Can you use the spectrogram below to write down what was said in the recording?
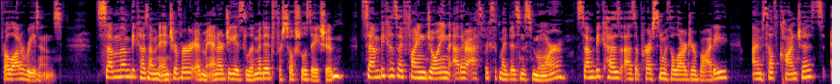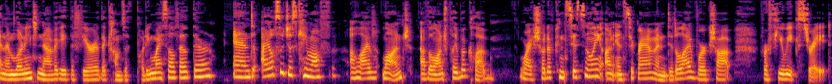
for a lot of reasons. Some of them because I'm an introvert and my energy is limited for socialization. Some because I find joy in other aspects of my business more. Some because as a person with a larger body, I'm self-conscious and I'm learning to navigate the fear that comes with putting myself out there. And I also just came off a live launch of the Launch Playbook Club where I showed up consistently on Instagram and did a live workshop for a few weeks straight.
